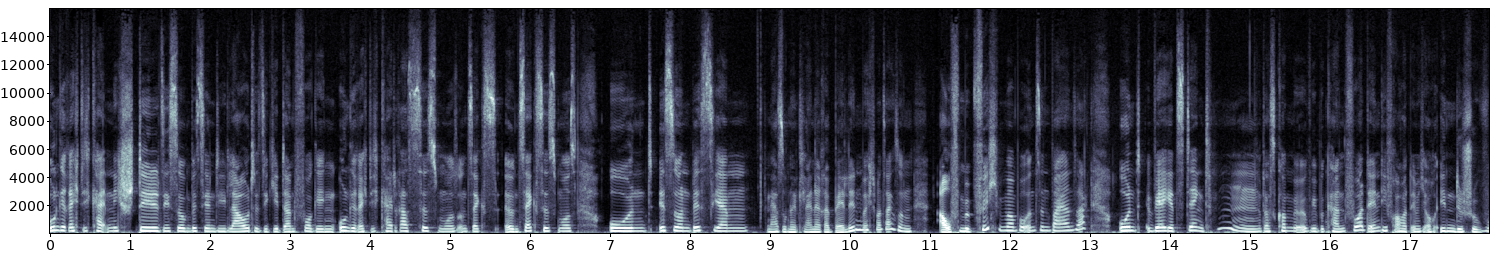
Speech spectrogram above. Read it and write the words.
Ungerechtigkeiten nicht still. Sie ist so ein bisschen die Laute. Sie geht dann vor gegen Ungerechtigkeit, Rassismus und, Sex und Sexismus und ist so ein bisschen, na, so eine kleine Rebellin, möchte man sagen. So ein Aufmüpfig, wie man bei uns in Bayern sagt. Und wer jetzt denkt, hm, das kommt mir irgendwie bekannt vor, denn die Frau hat nämlich auch indische Wurzeln,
